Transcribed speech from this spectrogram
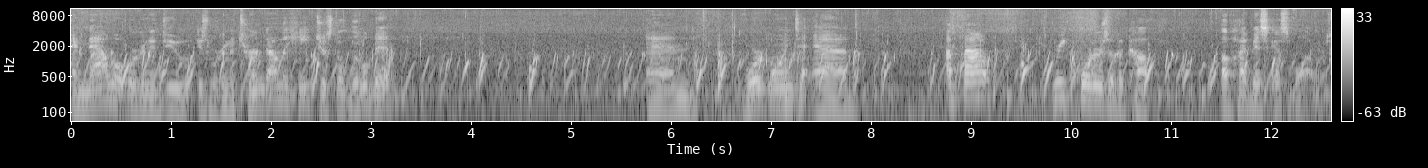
and now what we're gonna do is we're gonna turn down the heat just a little bit, and we're going to add about three quarters of a cup of hibiscus flowers.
